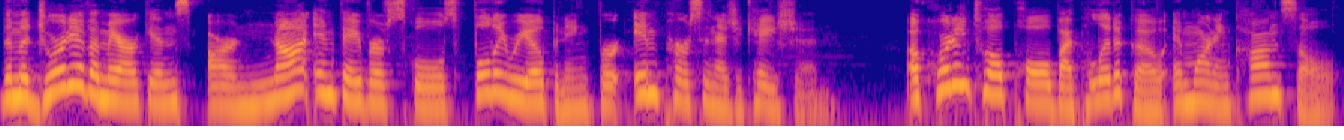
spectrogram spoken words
The majority of Americans are not in favor of schools fully reopening for in person education. According to a poll by Politico and Morning Consult,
